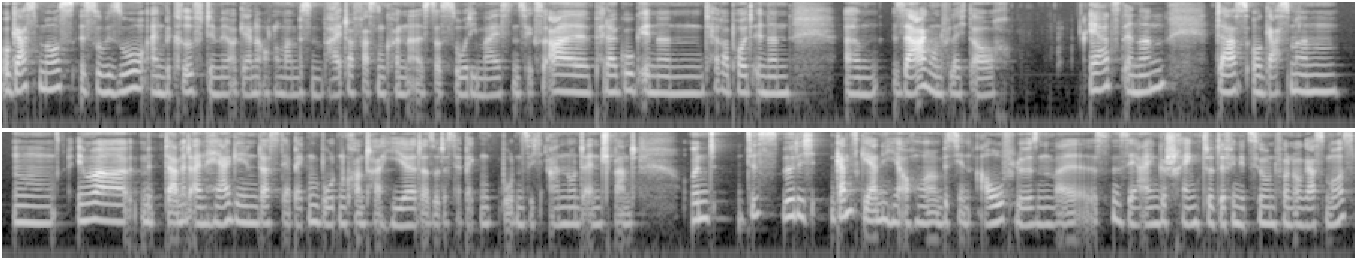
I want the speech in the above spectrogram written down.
Orgasmus ist sowieso ein Begriff, den wir gerne auch noch mal ein bisschen weiter fassen können, als das so die meisten SexualpädagogInnen, TherapeutInnen ähm, sagen und vielleicht auch Ärztinnen, dass Orgasmen mm, immer mit, damit einhergehen, dass der Beckenboden kontrahiert, also dass der Beckenboden sich an- und entspannt. Und das würde ich ganz gerne hier auch mal ein bisschen auflösen, weil es eine sehr eingeschränkte Definition von Orgasmus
